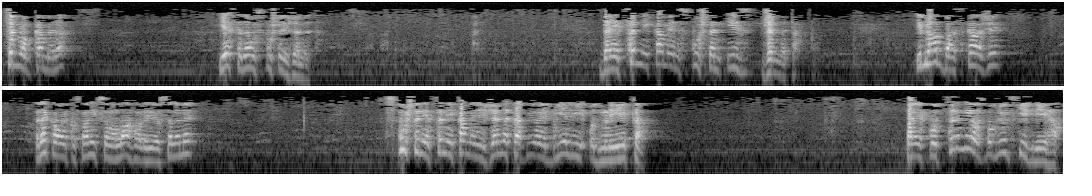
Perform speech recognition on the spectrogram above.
crnog kamena jeste da je on spušten iz ženeta. Da je crni kamen spušten iz ženeta. Ibn Abbas kaže rekao je poslanik sallallahu alaihi wasallame, spušten je crni kamen iz ženeta, bio je bijeli od mlijeka. Pa je pocrnio zbog ljudskih grijeha.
